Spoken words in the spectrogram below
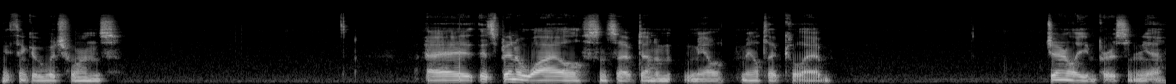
let me think of which ones. I, it's been a while since I've done a mail mail type collab. Generally in person, yeah.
